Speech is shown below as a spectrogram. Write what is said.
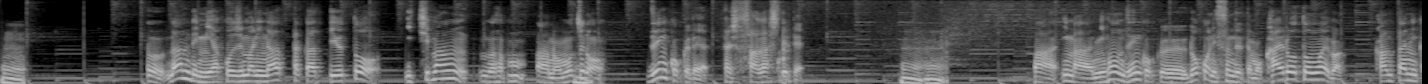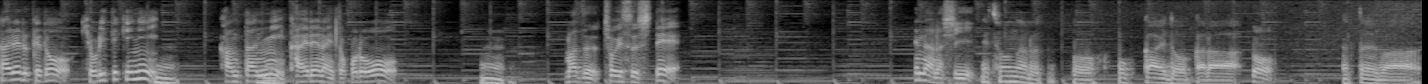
うん。そうなんで宮古島になったかっていうと一番まああのもちろん全国で最初探してて、うんうん。まあ、今日本全国どこに住んでても帰ろうと思えば簡単に帰れるけど距離的うにん簡単に帰れないところをうん。まずチョイスして変な話。でそうなると北海道からそ例えば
